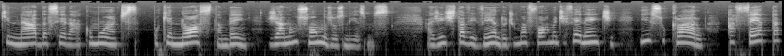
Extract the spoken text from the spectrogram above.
que nada será como antes, porque nós também já não somos os mesmos. A gente está vivendo de uma forma diferente. E isso, claro, afeta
